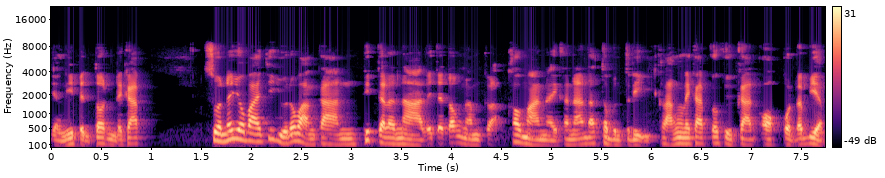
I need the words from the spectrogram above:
อย่างนี้เป็นต้นนะครับ ส่วนนโยบายที่อยู่ระหว่างการพิจารณาและจะต้องนำกลับเข้ามาในคณะรัฐมนตรีอีกครั้งนะครับ ก็คือการออกกฎระเบียบ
